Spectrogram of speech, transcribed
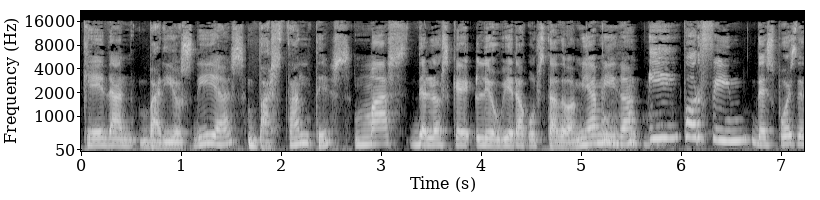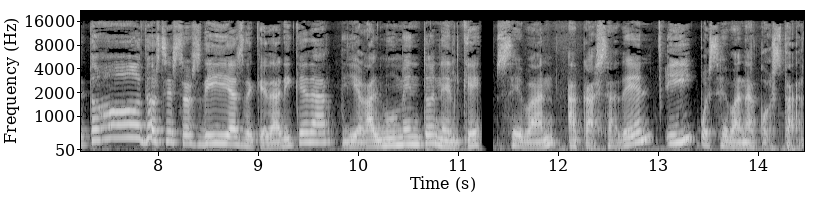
Quedan varios días, bastantes, más de los que le hubiera gustado a mi amiga. y por fin, después de todos esos días de quedar y quedar, llega el momento en el que se van a casa de él y pues se van a acostar,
